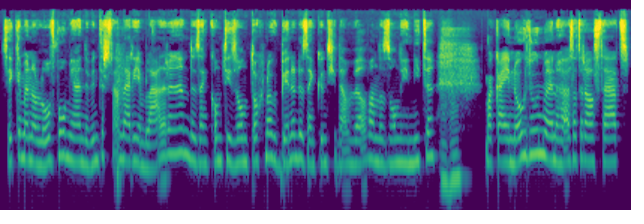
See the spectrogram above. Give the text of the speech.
Zeker met een loofboom, ja, in de winter staan daar geen bladeren aan, dus dan komt die zon toch nog binnen, dus dan kun je dan wel van de zon genieten. Mm-hmm. Wat kan je nog doen met een huis dat er al staat?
